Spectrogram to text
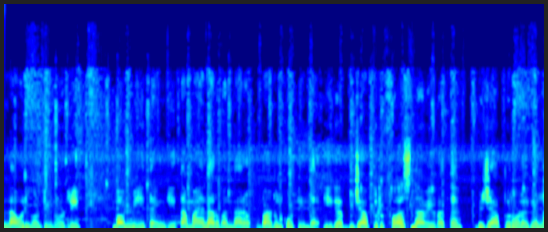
ಎಲ್ಲ ಊರಿಗೆ ಹೊಂಟೀವಿ ನೋಡ್ರಿ. ಮಮ್ಮಿ, ತಂಗಿ, ತಮ್ಮ ಎಲ್ಲರೂ ಬಂದಾರ ಬಾಗಲಕೋಟಿಂದ ಈಗ ಬಿಜಾಪುರ ಫಸ್ಟ್ ನಾವು ಇವತ್ತು ಬಿಜಾಪುರ ಒಳಗೆಲ್ಲ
